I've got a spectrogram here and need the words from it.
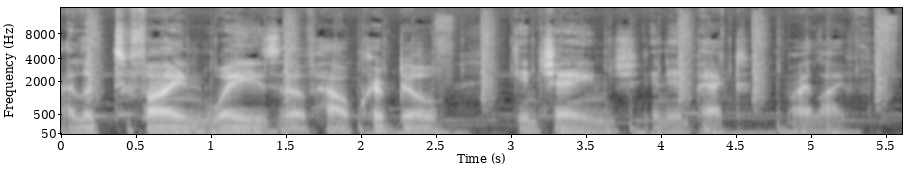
I look to find ways of how crypto can change and impact my life.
